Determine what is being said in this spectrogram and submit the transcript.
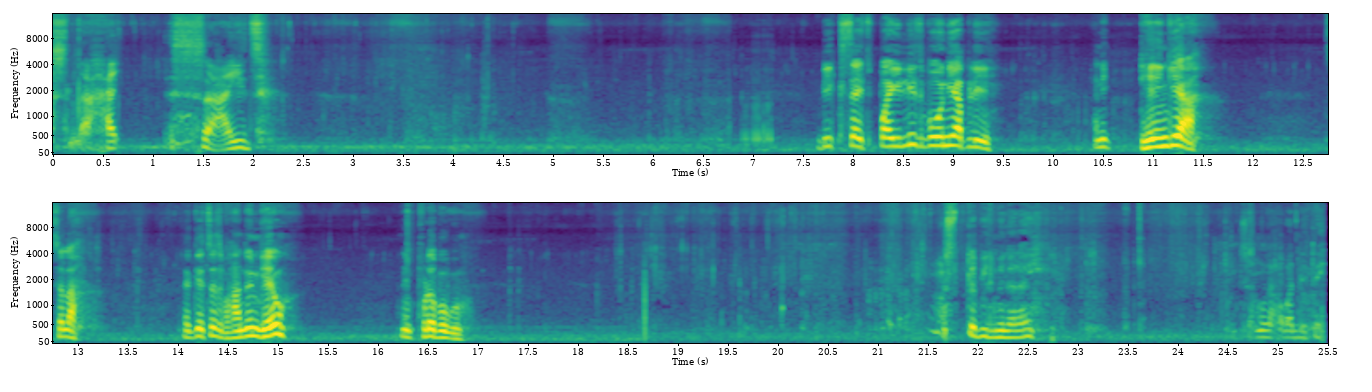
कसला हाय साईज बिग साईज पहिलीच बोनी आपली. आणि ढेंग्या. चला. लगेचच बांधून घेऊ आणि पुढं बघू. मस्त बिल मिळाला आहे चांगला आवाज देते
